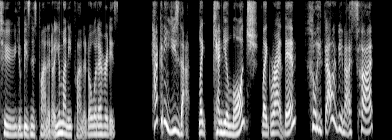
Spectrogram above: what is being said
to your business planet or your money planet or whatever it is. How can you use that? Like, can you launch like right then? like that would be a nice time.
